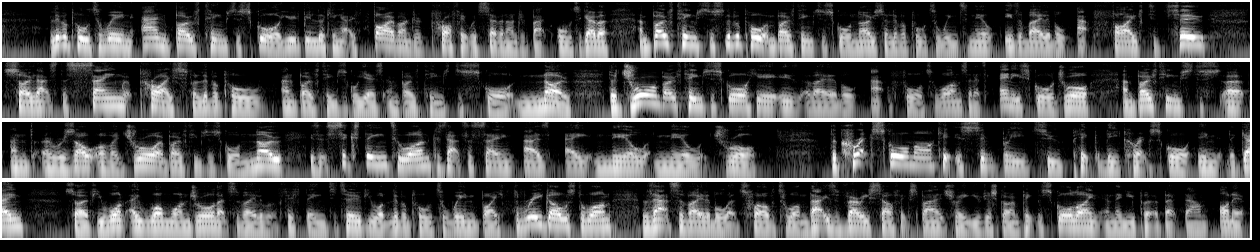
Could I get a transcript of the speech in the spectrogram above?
Liverpool to win and both teams to score, you'd be looking at a 500 profit with 700 back altogether. And both teams to Liverpool and both teams to score no, so Liverpool to win to nil is available at 5 to 2. So that's the same price for Liverpool and both teams to score yes and both teams to score no. The draw on both teams to score here is available at 4 to 1, so that's any score draw and both teams to uh, and a result of a draw and both teams to score no is at 16 to 1 because that's the same as as a nil nil draw. The correct score market is simply to pick the correct score in the game. So if you want a 1 1 draw, that's available at 15 to 2. If you want Liverpool to win by three goals to one, that's available at 12 to 1. That is very self explanatory. You just go and pick the scoreline and then you put a bet down on it.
